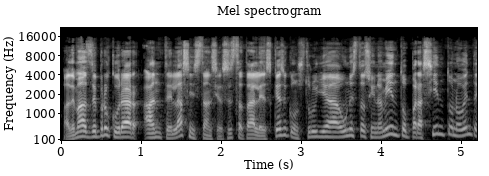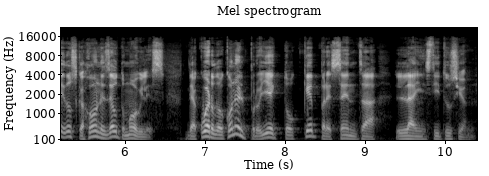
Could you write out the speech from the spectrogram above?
Además de procurar ante las instancias estatales que se construya un estacionamiento para 192 cajones de automóviles, de acuerdo con el proyecto que presenta la institución.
